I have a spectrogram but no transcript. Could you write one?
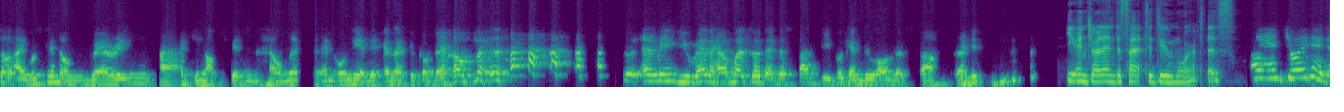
So I was kind of wearing biking outfit and helmet, and only at the end I took off the helmet. so, I mean, you wear the helmet so that the stunt people can do all that stuff, right? You enjoyed it and decided to do more of this. I enjoyed it.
